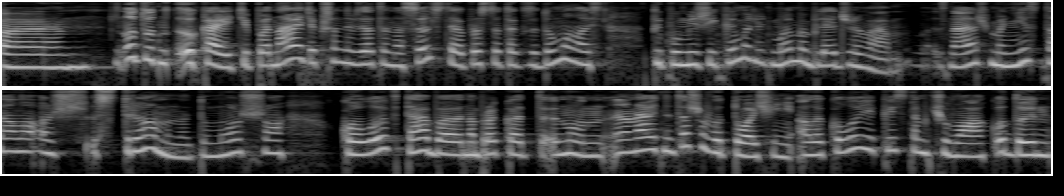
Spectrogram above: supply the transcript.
е, ну тут окей, типу, навіть якщо не взяти насильство, я просто так задумалась, типу, між якими людьми ми, блядь, живемо. Знаєш, мені стало аж стрьомно, тому що коли в тебе, наприклад, ну навіть не те, що в оточенні, але коли якийсь там чувак один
